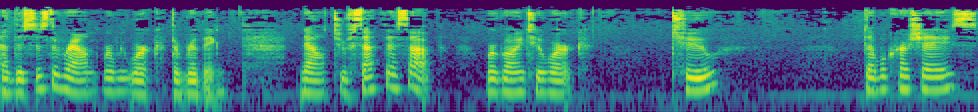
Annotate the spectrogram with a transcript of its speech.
And this is the round where we work the ribbing. Now to set this up, we're going to work two double crochets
